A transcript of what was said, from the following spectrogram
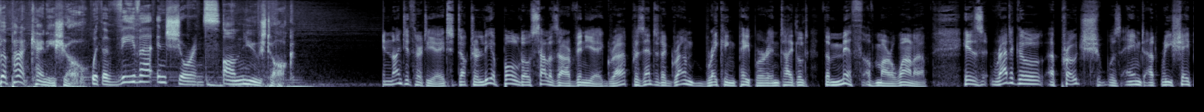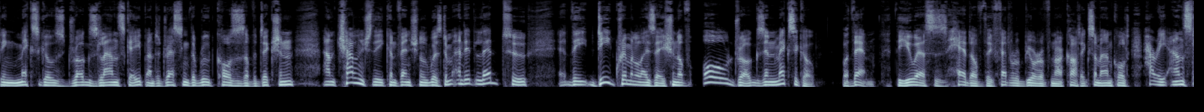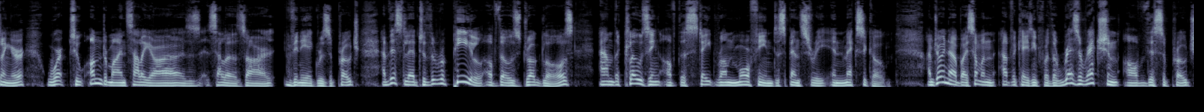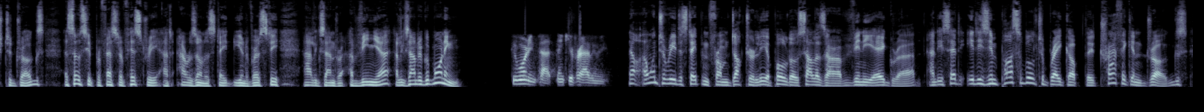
The Pat Kenny Show with Aviva Insurance. on News Talk. In 1938, Dr. Leopoldo Salazar Viniegra presented a groundbreaking paper entitled The Myth of Marijuana. His radical approach was aimed at reshaping Mexico's drugs landscape and addressing the root causes of addiction and challenged the conventional wisdom, and it led to uh, the decriminalization of all drugs in Mexico. Then, the US's head of the Federal Bureau of Narcotics, a man called Harry Anslinger, worked to undermine Salazar's, Salazar Viniegra's approach, and this led to the repeal of those drug laws and the closing of the state-run morphine dispensary in Mexico. I'm joined now by someone advocating for the resurrection of this approach to drugs, Associate Professor of History at Arizona State University, Alexander Avina. Alexander, good morning. Good morning, Pat. Thank you for having me. Now, I want to read a statement from Dr. Leopoldo Salazar Viniegra, and he said, It is impossible to break up the traffic in drugs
